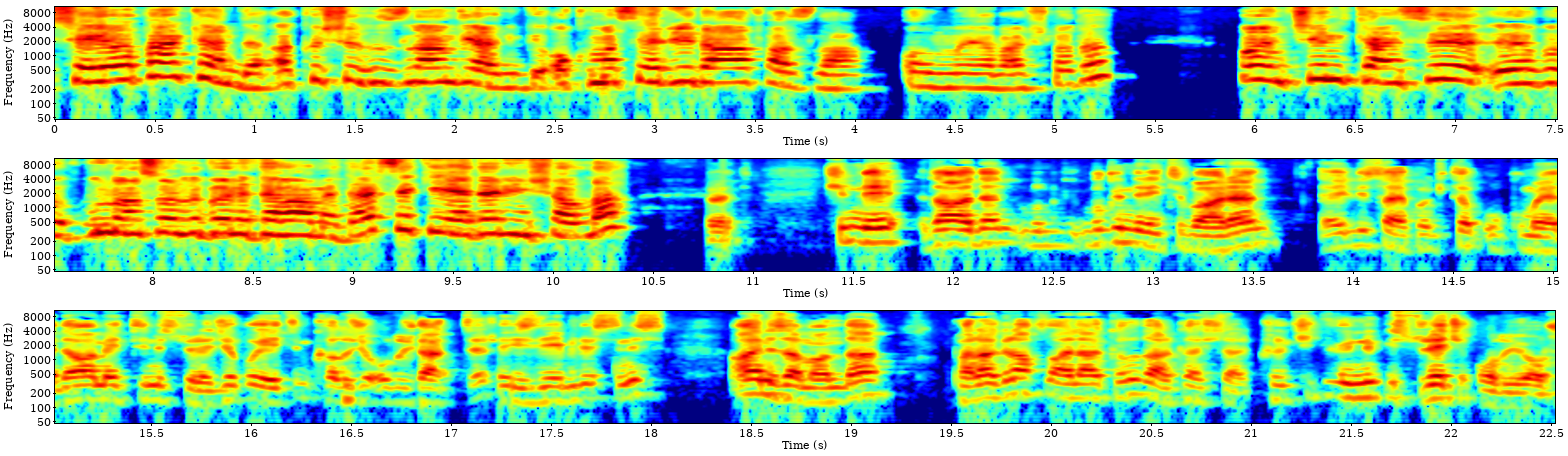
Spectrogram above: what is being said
Şey yaparken de akışı hızlandı yani okuma seri daha fazla olmaya başladı. Onun için kendisi e, bu- bundan sonra da böyle devam ederse ki eder inşallah. Şimdi zaten bu- bugünden itibaren 50 sayfa kitap okumaya devam ettiğiniz sürece bu eğitim kalıcı olacaktır. İzleyebilirsiniz. Aynı zamanda paragrafla alakalı da arkadaşlar 42 günlük bir süreç oluyor.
